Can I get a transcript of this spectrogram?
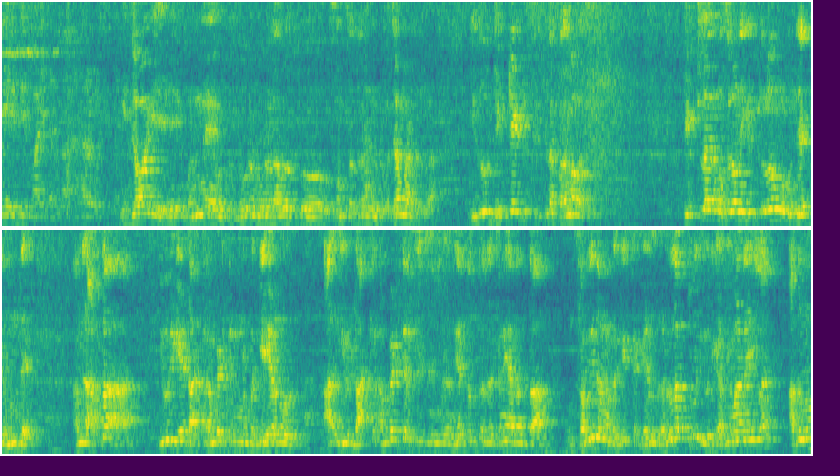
ಈ ರೀತಿ ಮಾಡಿದ್ದಾರಲ್ಲ ಅನರ್ಹಗೊಳಿಸಿದ್ದಾರೆ ನಿಜವಾಗಿ ಮೊನ್ನೆ ಒಂದು ನೂರ ನೂರ ನಲವತ್ತು ಸಂಸದರನ್ನು ವಜಾ ಮಾಡೋದಿಲ್ಲ ಇದು ಡಿಕ್ಟೇಟರ್ಶಿಪ್ನ ಪರಮಾವಧಿ. ಹಿಟ್ಲರ್ ಮುಸಲೋನಿಗಿಂತಲೂ ಮುಂದೆ ಮುಂದೆ. ಅಂದ್ರೆ ಅರ್ಥ, ಇವರಿಗೆ ಡಾಕ್ಟರ್ ಅಂಬೇಡ್ಕರ್ನ ಬಗ್ಗೆ ಹೇಳ್ಬೋದು. ಆದರೆ ಇವರು ಡಾಕ್ಟರ್ ಅಂಬೇಡ್ಕರ್ ನೇತೃತ್ವ ರಚನೆಯಾದಂತ ಒಂದು ಸಂವಿಧಾನ ಬಗ್ಗೆ ಎಲ್ಲಕ್ಕೂ ಇವರಿಗೆ ಅಭಿಮಾನ ಇಲ್ಲ. ಅದನ್ನು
